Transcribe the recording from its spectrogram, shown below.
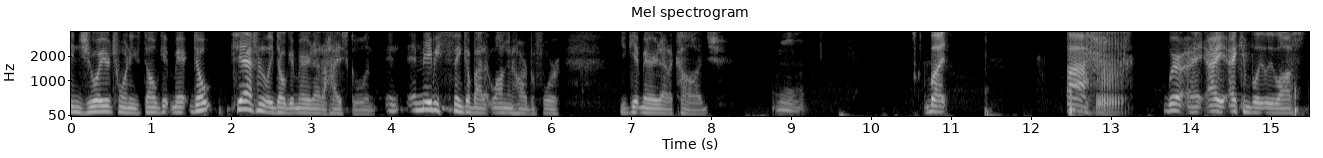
enjoy your 20s. Don't get married. Don't definitely don't get married out of high school, and, and and maybe think about it long and hard before you get married out of college. Mm. But ah, where I, I I completely lost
